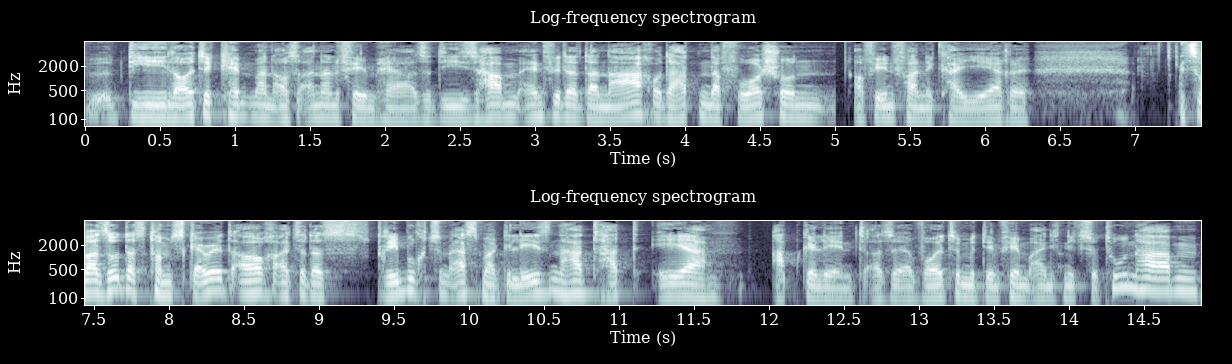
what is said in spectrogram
die Leute kennt man aus anderen Filmen her. Also die haben entweder danach oder hatten davor schon auf jeden Fall eine Karriere. Es war so, dass Tom Skerritt auch, als er das Drehbuch zum ersten Mal gelesen hat, hat er abgelehnt. Also er wollte mit dem Film eigentlich nichts zu tun haben,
